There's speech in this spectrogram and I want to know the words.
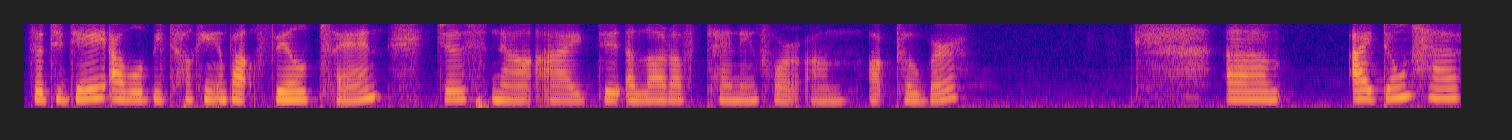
So today I will be talking about field plan. Just now I did a lot of planning for um, October. Um, I don't have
